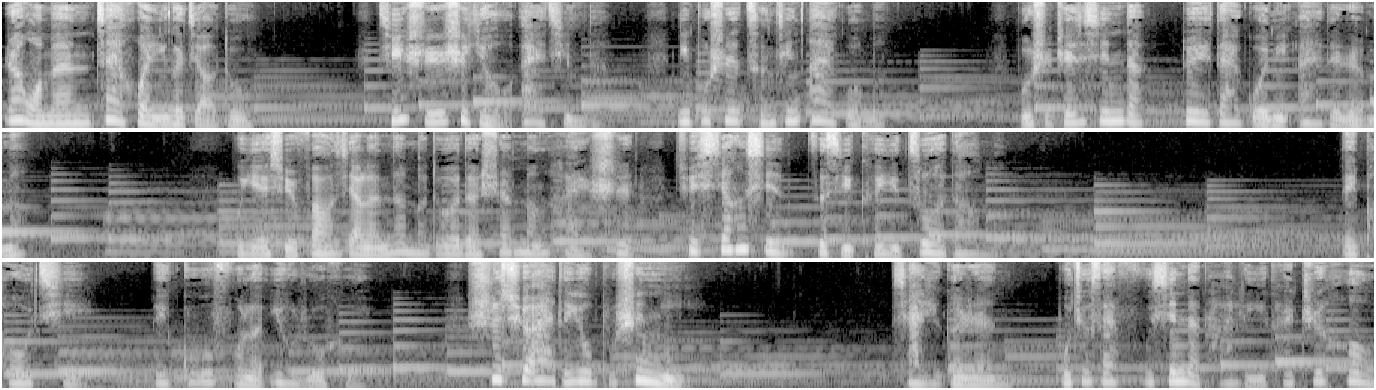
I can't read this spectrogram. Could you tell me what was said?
让我们再换一个角度，其实是有爱情的。你不是曾经爱过吗？不是真心的对待过你爱的人吗？不，也许放下了那么多的山盟海誓，却相信自己可以做到吗？被抛弃、被辜负了又如何？失去爱的又不是你。下一个人不就在负心的他离开之后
